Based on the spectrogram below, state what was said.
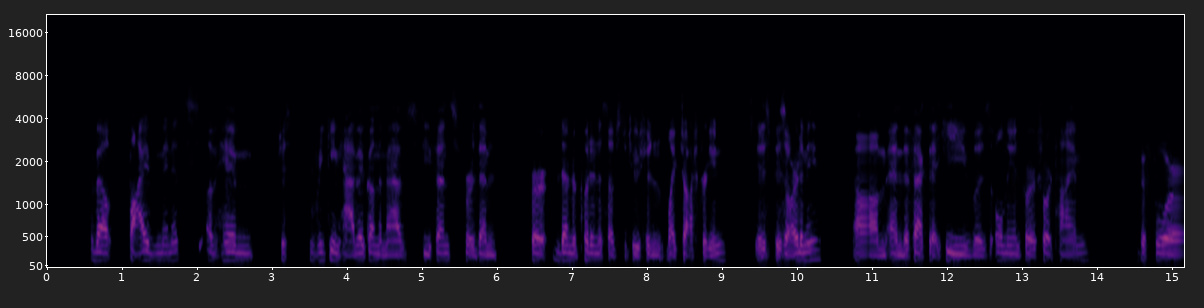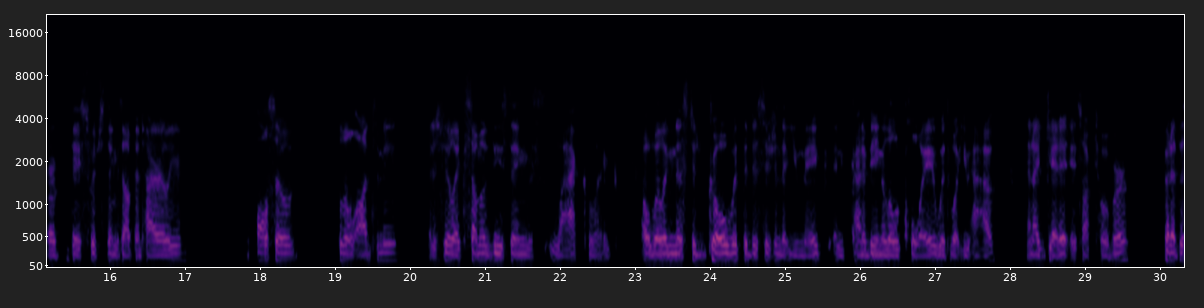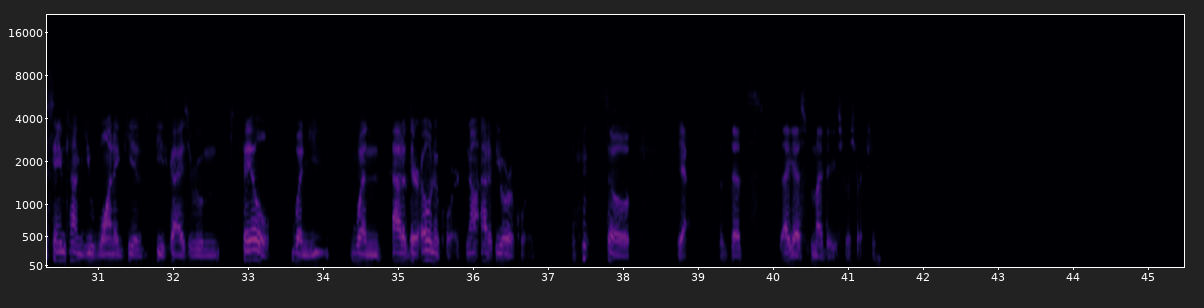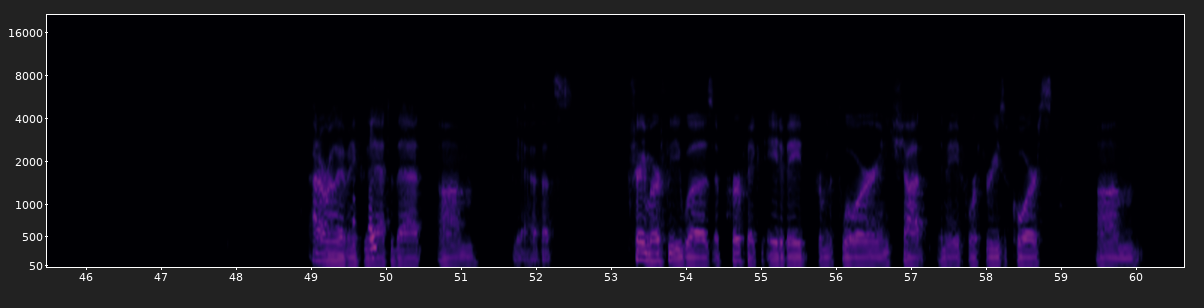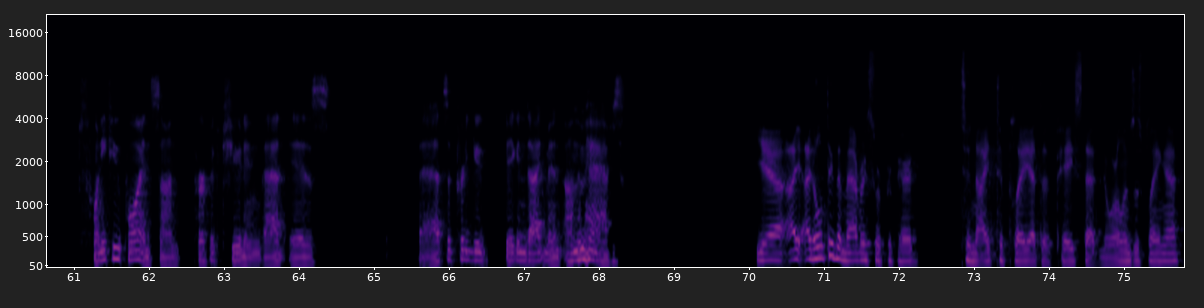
about five minutes of him just wreaking havoc on the Mavs defense for them for them to put in a substitution like Josh Green is bizarre to me. Um, and the fact that he was only in for a short time before they switched things up entirely also a little odd to me. I just feel like some of these things lack like a willingness to go with the decision that you make and kind of being a little coy with what you have. And I get it, it's October, but at the same time, you want to give these guys room to fail when you when out of their own accord, not out of your accord. so, yeah, that's I guess my biggest frustration. I don't really have anything to add to that. Um, yeah, that's Trey Murphy was a perfect eight of eight from the floor, and he shot and made four threes, of course. Um, 22 points on perfect shooting. That is, that's a pretty good big indictment on the Mavs. Yeah, I, I don't think the Mavericks were prepared tonight to play at the pace that New Orleans was playing at.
